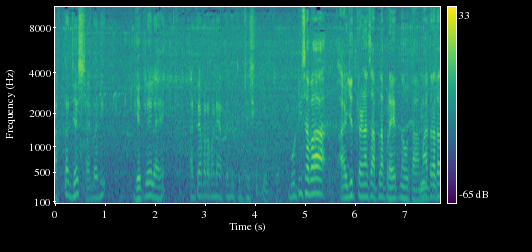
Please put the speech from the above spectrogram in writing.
आत्ता जस्ट साहेबांनी घेतलेला आहे. आणि त्याप्रमाणे आता मी तुमच्याशी बोलतो. मोठी सभा आयोजित करण्याचा आपला प्रयत्न होता. मात्र आता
